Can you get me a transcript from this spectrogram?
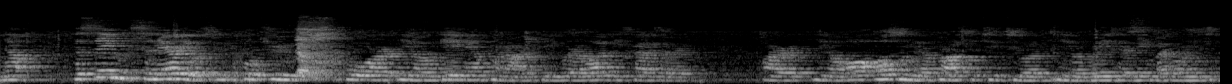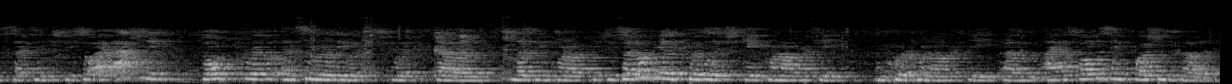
Now, the same scenarios hold true for, you know, gay male pornography, where a lot of these guys are, are, you know, also male prostitutes who have, you know, raised their name by going into the sex industry. So I actually don't privilege, and similarly with, with um, lesbian pornography too, so I don't really privilege gay pornography and queer pornography. Um, I ask all the same questions about it.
